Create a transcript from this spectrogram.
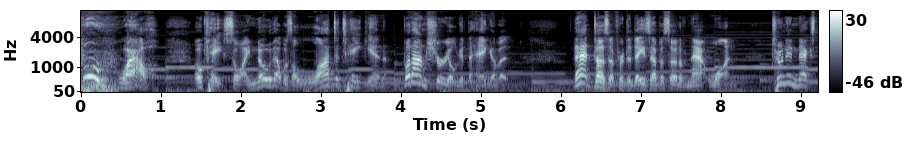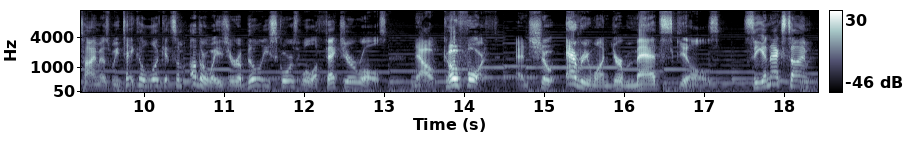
Whew, wow. Okay, so I know that was a lot to take in, but I'm sure you'll get the hang of it. That does it for today's episode of Nat 1. Tune in next time as we take a look at some other ways your ability scores will affect your rolls. Now go forth and show everyone your mad skills. See you next time!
